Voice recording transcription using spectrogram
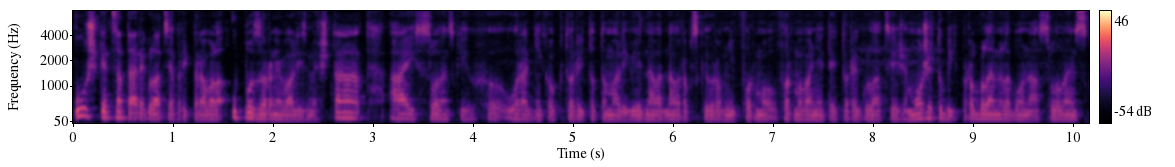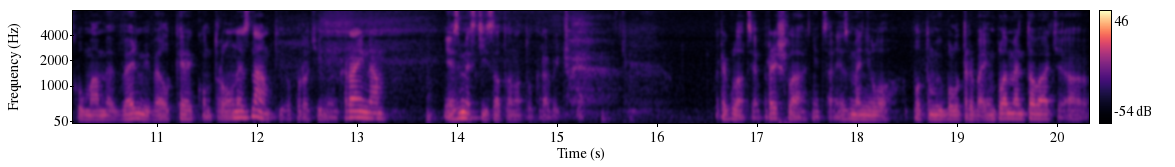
Už keď sa tá regulácia pripravovala, upozorňovali sme štát, aj slovenských úradníkov, ktorí toto mali vyjednávať na európskej úrovni formo, formovanie tejto regulácie, že môže tu byť problém, lebo na Slovensku máme veľmi veľké kontrolné známky oproti iným krajinám. Nezmestí sa to na tú krabičku. Regulácia prešla, nič sa nezmenilo, potom ju bolo treba implementovať a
